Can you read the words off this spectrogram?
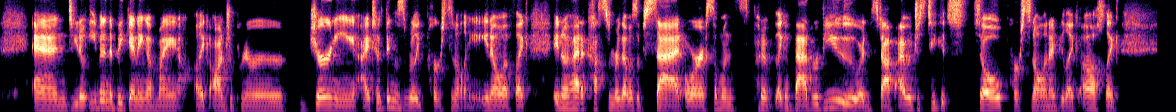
And, you know, even in the beginning of my like entrepreneur journey, I took things really personally. You know, if like, you know, I had a customer that was upset or someone's put a, like a bad review and stuff, I would just take it so personal and I'd be like, oh, like,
